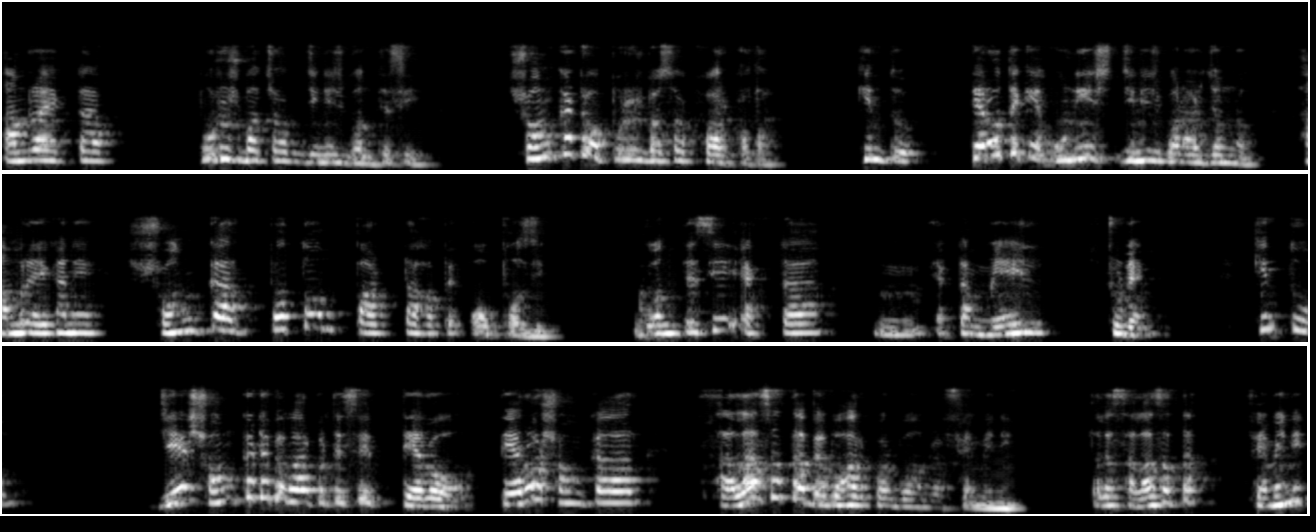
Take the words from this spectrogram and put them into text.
আমরা একটা পুরুষবাচক জিনিস গনতেছি। সংখ্যাটাও পুরুষবাচক হওয়ার কথা। কিন্তু তেরো থেকে উনিশ জিনিস গণার জন্য আমরা এখানে সংখ্যার প্রথম পার্টটা হবে অপোজিট গনতেছি একটা একটা মেল স্টুডেন্ট কিন্তু যে সংখ্যাটা ব্যবহার করতেছে তেরো তেরো সংখ্যার সালাসাতা ব্যবহার করব আমরা ফেমিনিন তাহলে সালাসাতা ফেমিনিন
